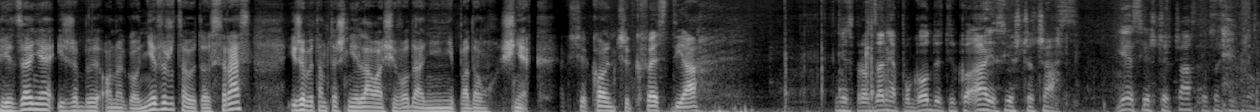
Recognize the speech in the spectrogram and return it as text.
jedzenie i żeby one go nie wyrzucały, to jest raz, i żeby tam też nie lała się woda, ani nie padał śnieg. Tak się kończy kwestia nie sprawdzania pogody, tylko a jest jeszcze czas. Jest jeszcze czas, to co się zrobi.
